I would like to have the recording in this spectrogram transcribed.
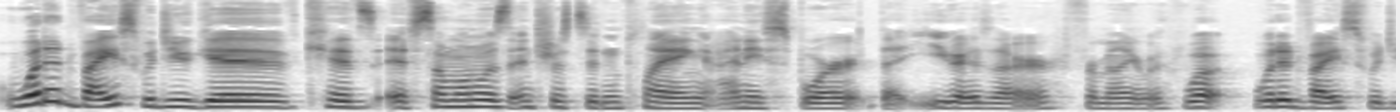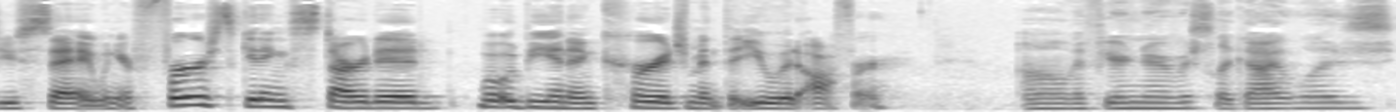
what advice would you give kids if someone was interested in playing any sport that you guys are familiar with? What what advice would you say when you're first getting started? What would be an encouragement that you would offer? Um, if you're nervous like I was,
